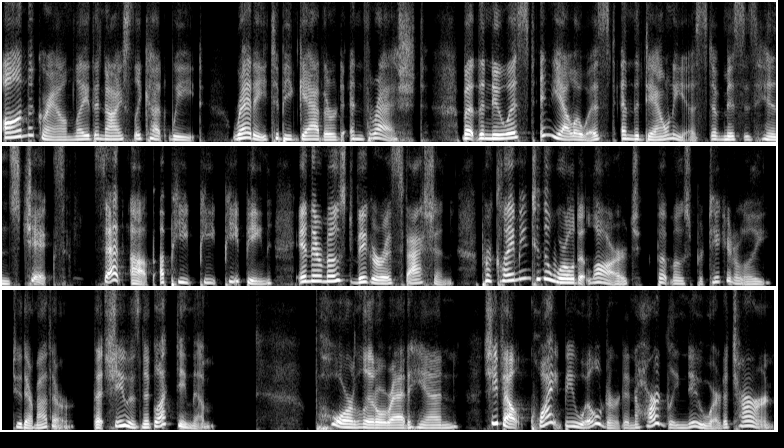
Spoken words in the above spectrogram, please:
On the ground lay the nicely cut wheat, ready to be gathered and threshed. But the newest and yellowest and the downiest of Mrs. Hen's chicks set up a peep peep peeping in their most vigorous fashion, proclaiming to the world at large, but most particularly to their mother, that she was neglecting them. Poor little red hen! She felt quite bewildered and hardly knew where to turn.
